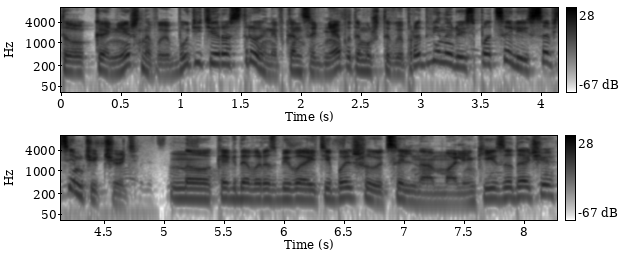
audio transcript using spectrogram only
то, конечно, вы будете расстроены в конце дня, потому что вы продвинулись по цели совсем чуть-чуть. Но когда вы разбиваете большую цель на маленькие задачи,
